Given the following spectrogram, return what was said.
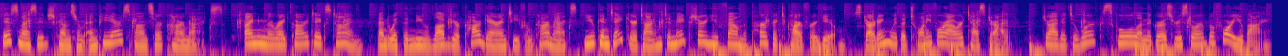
This message comes from NPR sponsor CarMax. Finding the right car takes time, and with the new Love Your Car guarantee from CarMax, you can take your time to make sure you've found the perfect car for you, starting with a 24 hour test drive. Drive it to work, school, and the grocery store before you buy.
